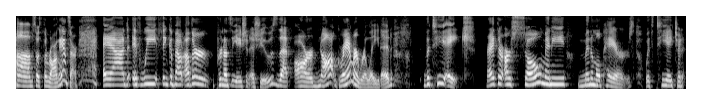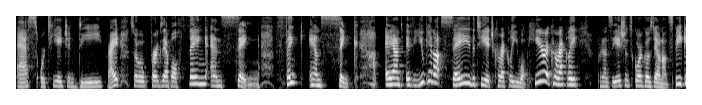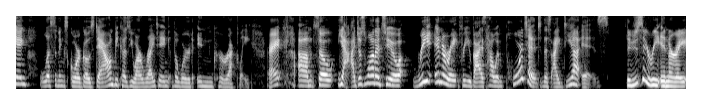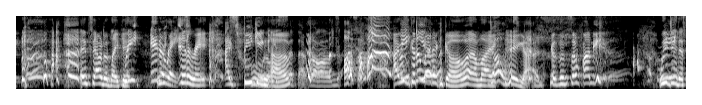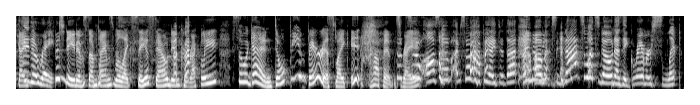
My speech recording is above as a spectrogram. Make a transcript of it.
Um, so it's the wrong answer. And if we think about other pronunciation issues that are not grammar related, the TH, right? There are so many minimal pairs with TH and S or TH and D, right? So, for example, thing and sing, think and sink. And if you cannot say the TH correctly, you won't hear it correctly. Pronunciation score goes down on speaking, listening score goes down because you are writing the word incorrectly, right? Um, so, yeah, I just wanted to reiterate for you guys how important this idea is. Did you say reiterate? it sounded like it. Reiterate. Reiterate. I Speaking totally of, said that wrong. awesome. I was gonna you. let it go. I'm like, Don't. hang on, because it's so funny. we do this, guys. Reiterate. The natives sometimes will like say a sound incorrectly. so again, don't be embarrassed. Like it happens, right? So awesome. I'm so happy I did that. I know, Um, that's what's known as a grammar slip.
